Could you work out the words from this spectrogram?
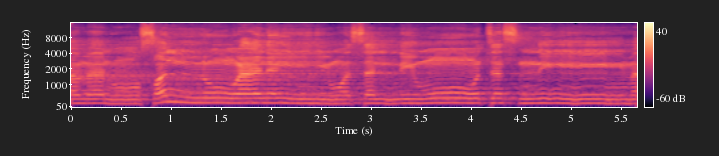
آمنوا صلوا عليه وسلموا تسليماً.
